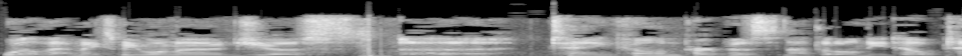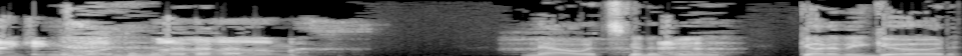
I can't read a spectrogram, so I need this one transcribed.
Well, that makes me want to just uh, tank on purpose. Not that I'll need help tanking, but um, No, it's gonna be gonna be good.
